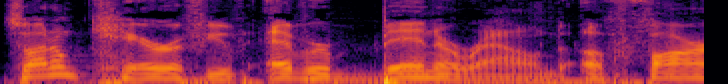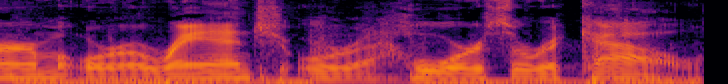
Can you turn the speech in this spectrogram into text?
So I don't care if you've ever been around a farm or a ranch or a horse or a cow.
